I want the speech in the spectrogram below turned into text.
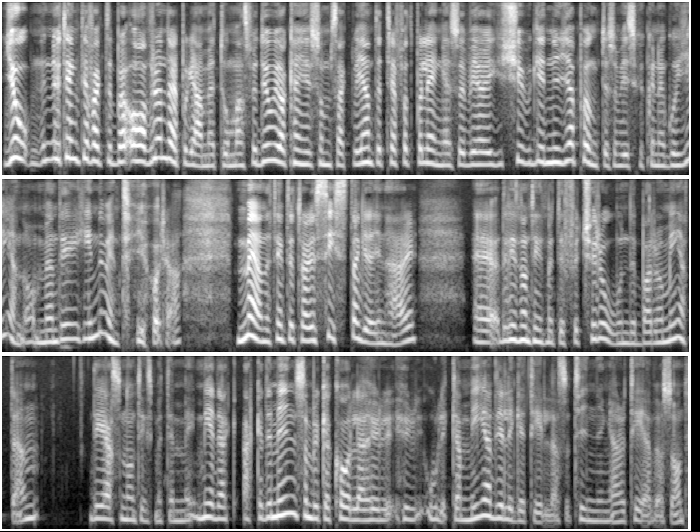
Jo, nu tänkte jag faktiskt börja avrunda det här programmet Thomas. För du och jag kan ju som sagt, vi har inte träffat på länge så vi har ju 20 nya punkter som vi skulle kunna gå igenom. Men det hinner vi inte göra. Men jag tänkte ta den sista grejen här. Eh, det finns något som heter Förtroendebarometern. Det är alltså något som heter Medieakademin som brukar kolla hur, hur olika medier ligger till, alltså tidningar och tv och sånt.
